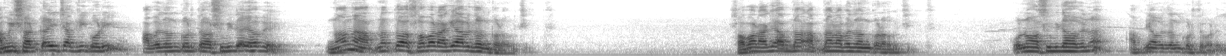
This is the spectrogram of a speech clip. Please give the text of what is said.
আমি সরকারি চাকরি করি, আবেদন করতে অসুবিধাই হবে? না না, আপনার তো সবার আগে আবেদন করা উচিত। সবার আগে আপনার আপনার আবেদন করা উচিত। কোনো অসুবিধা হবে না, আপনি আবেদন করতে পারেন।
